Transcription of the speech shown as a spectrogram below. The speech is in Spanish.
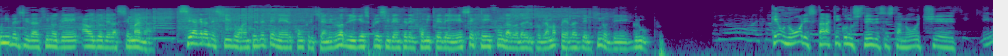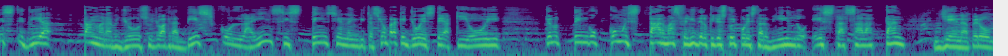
Universidad Gino de Audio de la Semana. Sea agradecido antes de tener con Cristiani Rodríguez, presidente del comité de ESG y fundadora del programa Perlas del Gino de Group. Qué honor estar aquí con ustedes esta noche, en este día tan maravilloso. Yo agradezco la insistencia en la invitación para que yo esté aquí hoy. Yo no tengo cómo estar más feliz de lo que yo estoy por estar viendo esta sala tan llena, pero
